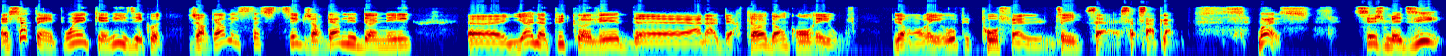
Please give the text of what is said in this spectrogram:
à un certain point, Kenny, il dit, écoute, je regarde les statistiques, je regarde les données, il y en a plus de COVID euh, en Alberta, donc on réouvre. là, on réouvre, puis pouf, ça, ça, ça plante. Moi, si je me dis,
